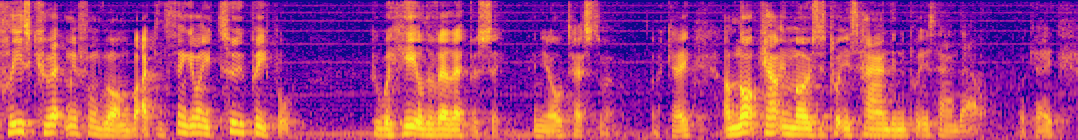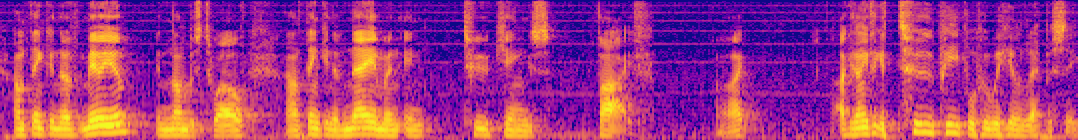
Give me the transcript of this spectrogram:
please correct me if I'm wrong, but I can think of only two people who were healed of their leprosy in the Old Testament. Okay? I'm not counting Moses putting his hand in and putting his hand out. Okay? I'm thinking of Miriam in Numbers 12, and I'm thinking of Naaman in 2 Kings 5. All right? I can only think of two people who were healed of leprosy.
